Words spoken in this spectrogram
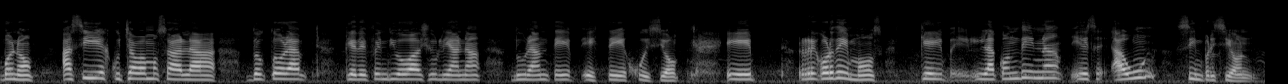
Bueno, así escuchábamos a la doctora que defendió a Juliana durante este juicio. Eh, recordemos que la condena es aún sin prisión.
